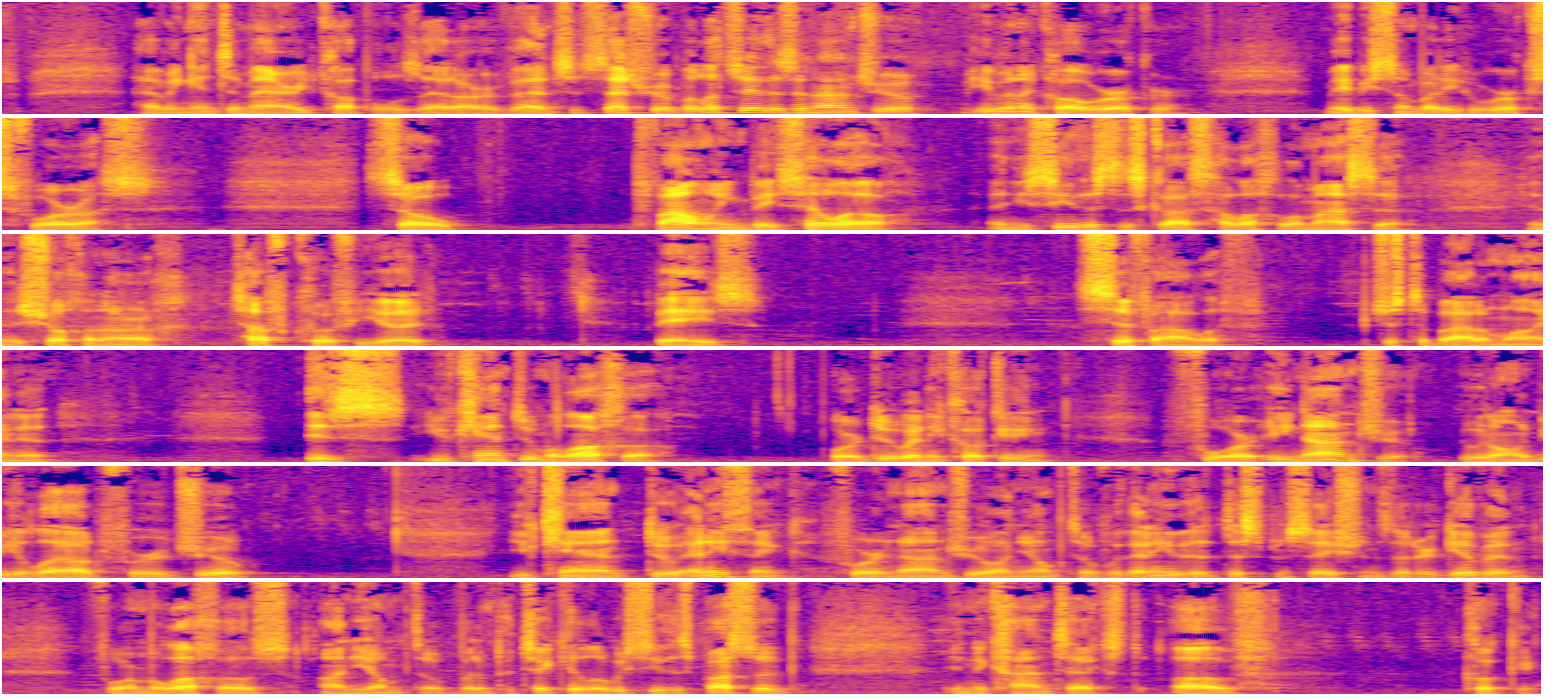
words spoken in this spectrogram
having intermarried couples at our events, etc., but let's say there's a non-Jew, even a co-worker, maybe somebody who works for us. So, following Beis Hillel, and you see this discussed halacha lamasa in the Shulchan Aruch, Taf Kuf Yud Beis Sif Aleph, just to bottom line it, is you can't do malacha or do any cooking for a non-Jew. It would only be allowed for a Jew. You can't do anything for a non-Jew on Yom Tov with any of the dispensations that are given for malachos on Yom Tov. But in particular, we see this pasuk in the context of cooking.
